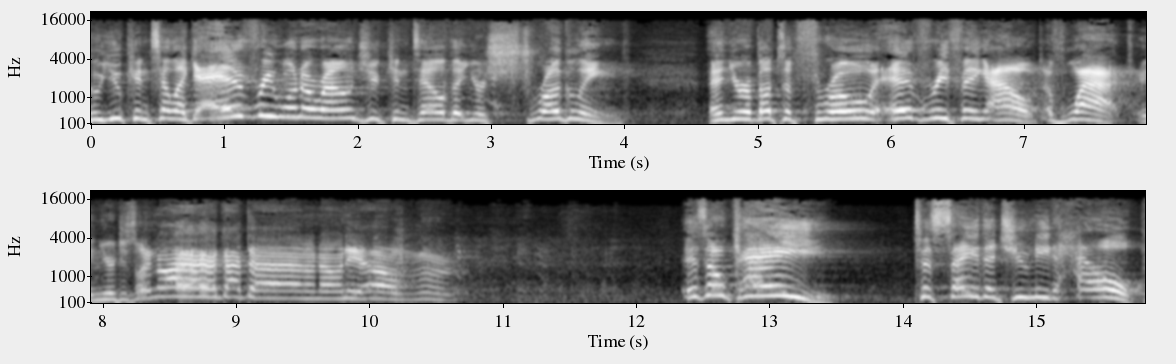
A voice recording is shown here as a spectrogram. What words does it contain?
who you can tell, like everyone around you can tell that you're struggling and you're about to throw everything out of whack and you're just like, no, I got that, I don't know, help. It's okay to say that you need help.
